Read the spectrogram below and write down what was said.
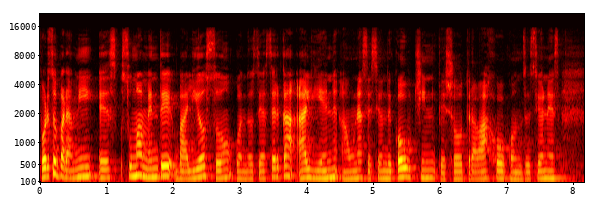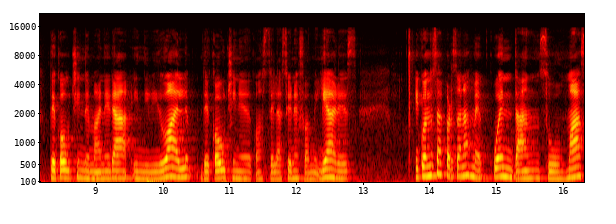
Por eso para mí es sumamente valioso cuando se acerca alguien a una sesión de coaching, que yo trabajo con sesiones de coaching de manera individual, de coaching y de constelaciones familiares. Y cuando esas personas me cuentan sus más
